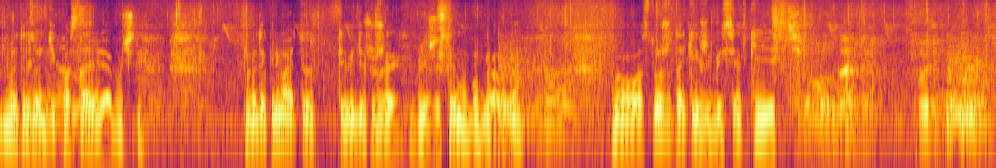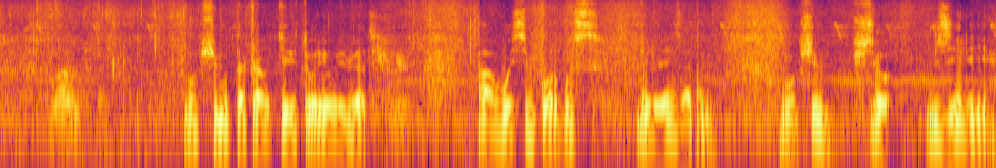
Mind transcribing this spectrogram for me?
Ну, это зонтик поставили обычно. Ну, я так понимаю, ты, ты ведешь уже ближе к своему бунгало, да? Да. Но у вас тоже такие же беседки есть. Ну, да, столик, лавочка. В общем, вот такая вот территория у ребят. А8 корпус. Ну, или я не знаю, там, в общем, все в зелени.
